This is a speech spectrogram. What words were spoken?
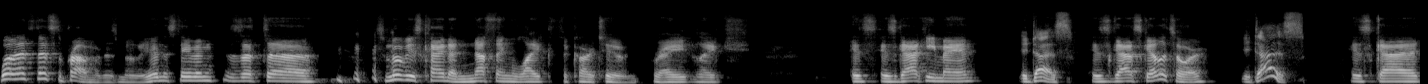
Well, that's that's the problem with this movie, isn't it, Steven? Is that uh, this movie is kind of nothing like the cartoon, right? Like it's it's got He Man. It does. It's got Skeletor. It does. It's got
